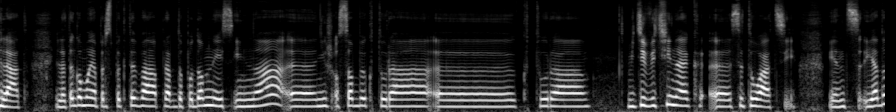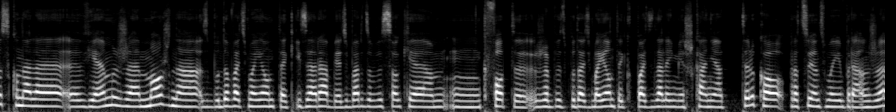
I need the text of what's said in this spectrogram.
lat. I dlatego moja perspektywa prawdopodobnie jest inna niż osoby, która, która widzi wycinek e, sytuacji. Więc ja doskonale e, wiem, że można zbudować majątek i zarabiać bardzo wysokie mm, kwoty, żeby zbudować majątek kupować dalej mieszkania, tylko pracując w mojej branży,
